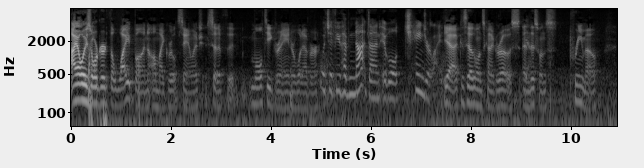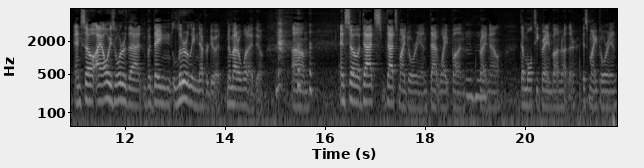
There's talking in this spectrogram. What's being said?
I always order the white bun on my grilled sandwich instead of the multi-grain or whatever. Which, if you have not done, it will change your life. Yeah, because the other one's kind of gross, and Yeah. this one's primo. And so I always order that, but they n- literally never do it, no matter what I do. Um, and so that's that's my Dorian, that white bun Mm-hmm. right now, the multi-grain bun rather. It's my Dorian.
